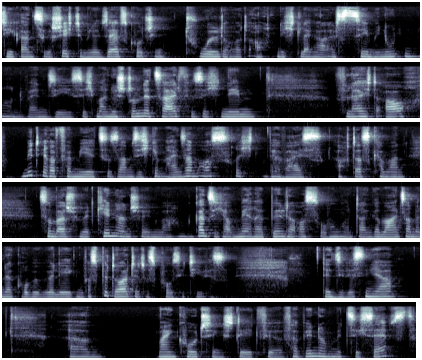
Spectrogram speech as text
die ganze Geschichte mit dem Selbstcoaching-Tool dauert auch nicht länger als zehn Minuten. Und wenn Sie sich mal eine Stunde Zeit für sich nehmen, vielleicht auch mit Ihrer Familie zusammen sich gemeinsam ausrichten, wer weiß, auch das kann man zum Beispiel mit Kindern schön machen. Man kann sich auch mehrere Bilder aussuchen und dann gemeinsam in der Gruppe überlegen, was bedeutet das Positives. Denn Sie wissen ja, ähm, mein Coaching steht für Verbindung mit sich selbst,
